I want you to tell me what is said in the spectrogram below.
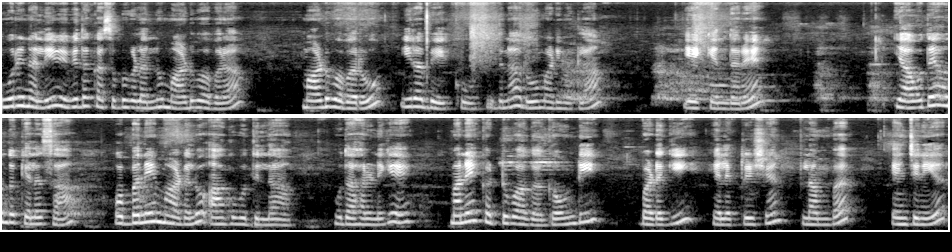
ಊರಿನಲ್ಲಿ ವಿವಿಧ ಕಸುಬುಗಳನ್ನು ಮಾಡುವವರ ಮಾಡುವವರು ಇರಬೇಕು. ಇದನ್ನು ರೂ ಮಾಡಿ ಮಕ್ಕಳ ಏಕೆಂದರೆ ಯಾವುದೇ ಒಂದು ಕೆಲಸ ಒಬ್ಬನೇ ಮಾಡಲು ಆಗುವುದಿಲ್ಲ. ಉದಾಹರಣೆಗೆ, ಮನೆ ಕಟ್ಟುವಾಗ ಗೌಂಡಿ, ಬಡಗಿ, ಎಲೆಕ್ಟ್ರಿಷಿಯನ್, ಪ್ಲಂಬರ್, ಎಂಜಿನಿಯರ್,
